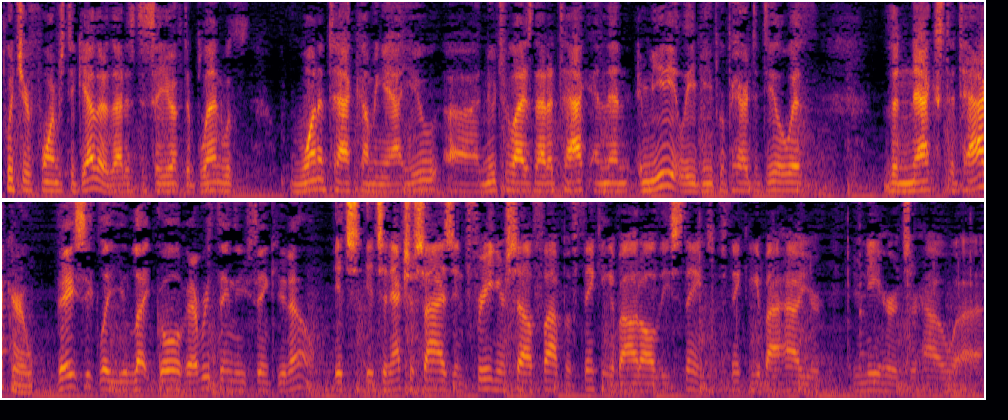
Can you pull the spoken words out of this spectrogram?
put your forms together. That is to say, you have to blend with one attack coming at you, uh, neutralize that attack, and then immediately be prepared to deal with the next attacker. Basically, you let go of everything that you think you know. It's it's an exercise in freeing yourself up of thinking about all these things, of thinking about how your your knee hurts or how uh,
